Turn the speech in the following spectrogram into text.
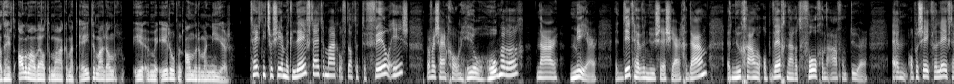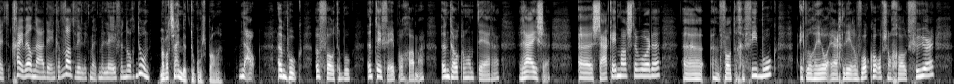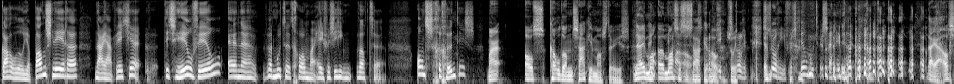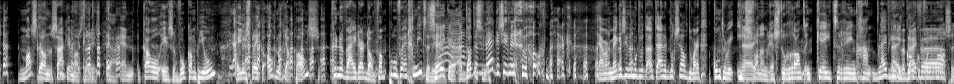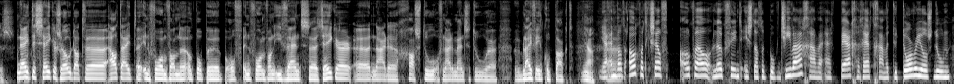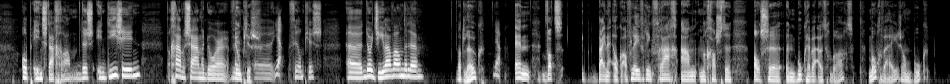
Dat heeft allemaal wel te maken met eten, maar dan eer, eerder op een andere manier. Het heeft niet zozeer met leeftijd te maken of dat het te veel is, maar we zijn gewoon heel hongerig naar meer. Dit hebben we nu zes jaar gedaan en nu gaan we op weg naar het volgende avontuur. En op een zekere leeftijd ga je wel nadenken: wat wil ik met mijn leven nog doen? Maar wat zijn de toekomstplannen? Nou, een boek, een fotoboek, een tv-programma, een documentaire, reizen, uh, sake-master worden, uh, een fotografieboek. Ik wil heel erg leren wokken op zo'n groot vuur. Karel wil Japans leren. Nou ja, weet je, het is heel veel. En uh, we moeten het gewoon maar even zien wat ons gegund is. Maar als Karl dan sake master is. Nee, ma en, uh, master is een sake. Oh, sorry. sorry. Sorry, verschil moet er zijn. nou ja, als Mas dan sake master is ja. en Karel is wokkampioen ja. en jullie spreken ook nog Japans, kunnen wij daar dan van proeven en genieten? Weer? Zeker. en dat is een magazine willen we ook maken. Ja, maar magazine dan moeten we het uiteindelijk nog zelf doen. Maar komt er weer iets nee. van een restaurant, een catering? Gaan, blijven nee, jullie koken blijven, voor de masses? Nee, het is zeker zo dat we altijd uh, in de vorm van uh, een pop-up of in de vorm van events, uh, zeker naar de gast toe of naar de mensen toe. we blijven in contact. Ja, ja en wat ook, wat ik zelf ook wel leuk vind, is dat het boek Jiwa gaan we eigenlijk per gerecht gaan we tutorials doen op Instagram. Dus in die zin gaan we samen door. Filmpjes. Met, ja, filmpjes. door Jiwa wandelen. Wat leuk. Ja. En wat bijna elke aflevering vraag aan mijn gasten als ze een boek hebben uitgebracht. Mogen wij zo'n boek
